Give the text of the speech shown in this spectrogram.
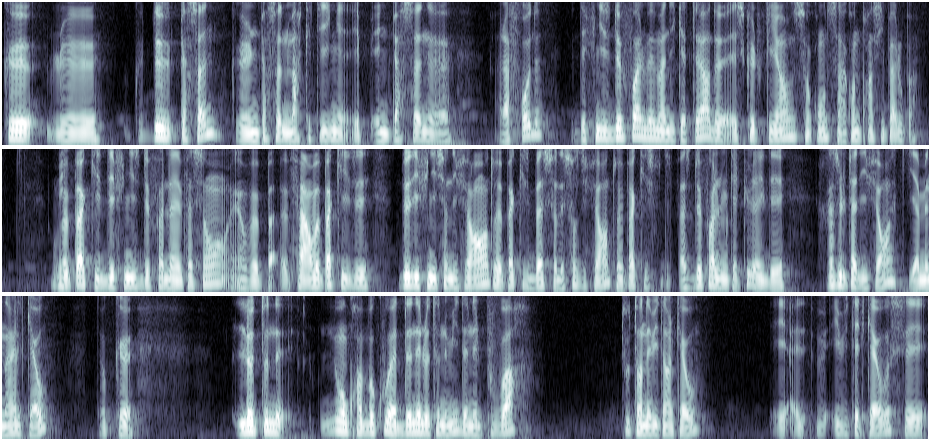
que, le, que deux personnes, qu'une personne marketing et une personne euh, à la fraude, définissent deux fois le même indicateur de est-ce que le client, son compte, c'est un compte principal ou pas. On ne veut pas qu'ils définissent deux fois de la même façon, et on veut pas, enfin, on veut pas qu'ils aient deux définitions différentes, on veut pas qu'ils se basent sur des sources différentes, on veut pas qu'ils fassent deux fois le même calcul avec des résultats différents qui amèneraient le chaos. Donc, euh, nous, on croit beaucoup à donner l'autonomie, donner le pouvoir, tout en évitant le chaos. Et euh, éviter le chaos, c'est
